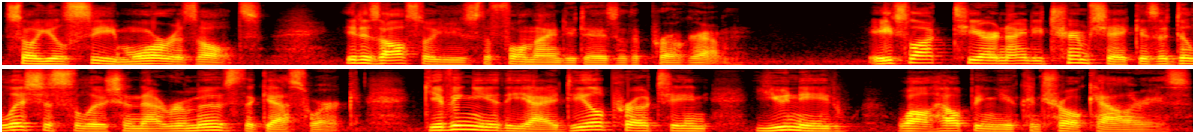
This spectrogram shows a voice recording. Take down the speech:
so you'll see more results. It is also used the full 90 days of the program. ageLOC TR90 Trim Shake is a delicious solution that removes the guesswork, giving you the ideal protein you need while helping you control calories.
